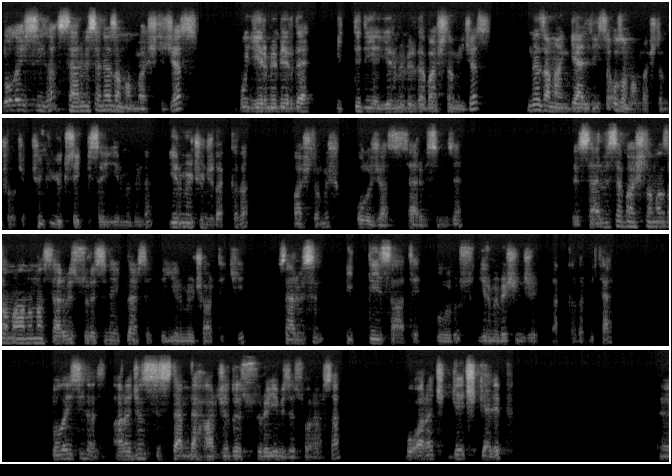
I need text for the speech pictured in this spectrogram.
Dolayısıyla servise ne zaman başlayacağız? Bu 21'de bitti diye 21'de başlamayacağız. Ne zaman geldiyse o zaman başlamış olacak. Çünkü yüksek bir sayı 21'den. 23. dakikada başlamış olacağız servisimize. E, servise başlama zamanına servis süresini eklersek de 23 artı 2 servisin bittiği saati buluruz. 25. dakikada biter. Dolayısıyla aracın sistemde harcadığı süreyi bize sorarsa bu araç geç gelip e,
